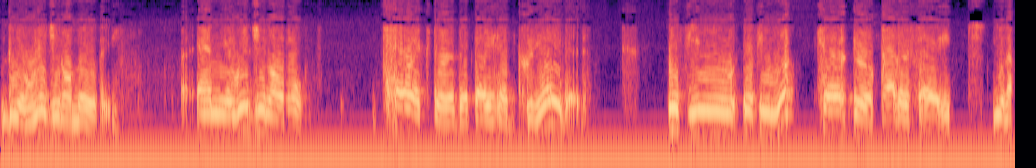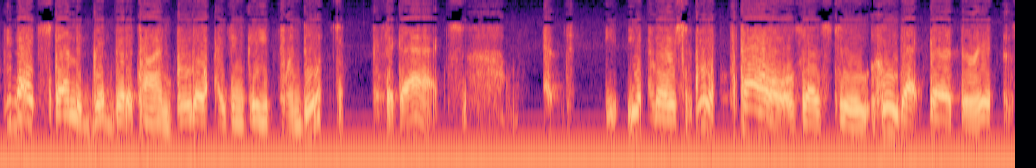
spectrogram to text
the original movie, and the original character that they had created. If you if you look at the character of Leatherface, you know he does spend a good bit of time brutalizing people and doing some horrific acts. But you know, there's real tells as to who that character is.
